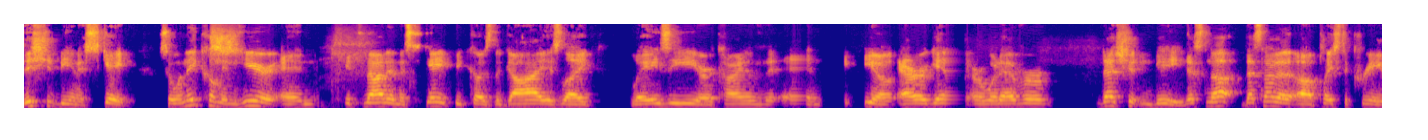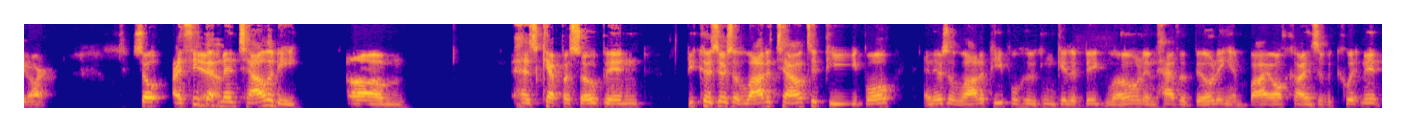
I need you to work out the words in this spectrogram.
This should be an escape. So when they come in here and it's not an escape because the guy is like, lazy or kind of and you know arrogant or whatever that shouldn't be. That's not that's not a, a place to create art. So i think yeah. that mentality um, has kept us open because there's a lot of talented people and there's a lot of people who can get a big loan and have a building and buy all kinds of equipment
